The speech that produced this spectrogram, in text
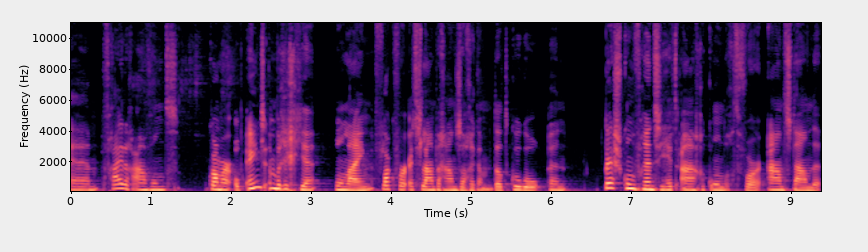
Um, vrijdagavond kwam er opeens een berichtje online. Vlak voor het slapen gaan zag ik hem dat Google een persconferentie heeft aangekondigd voor aanstaande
